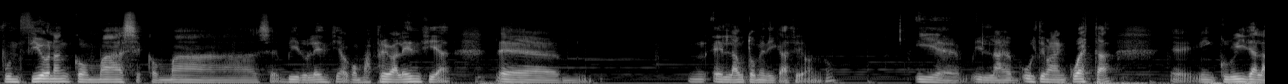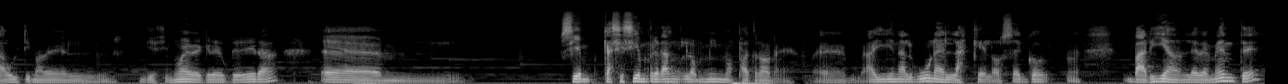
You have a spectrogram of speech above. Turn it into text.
funcionan con más, con más virulencia o con más prevalencia eh, en la automedicación. Y, eh, y, la última encuesta, incluida la última del 19 creo que era, casi siempre dan los mismos patrones. Eh, hay en algunas en las que los sesgos eh, varían levemente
